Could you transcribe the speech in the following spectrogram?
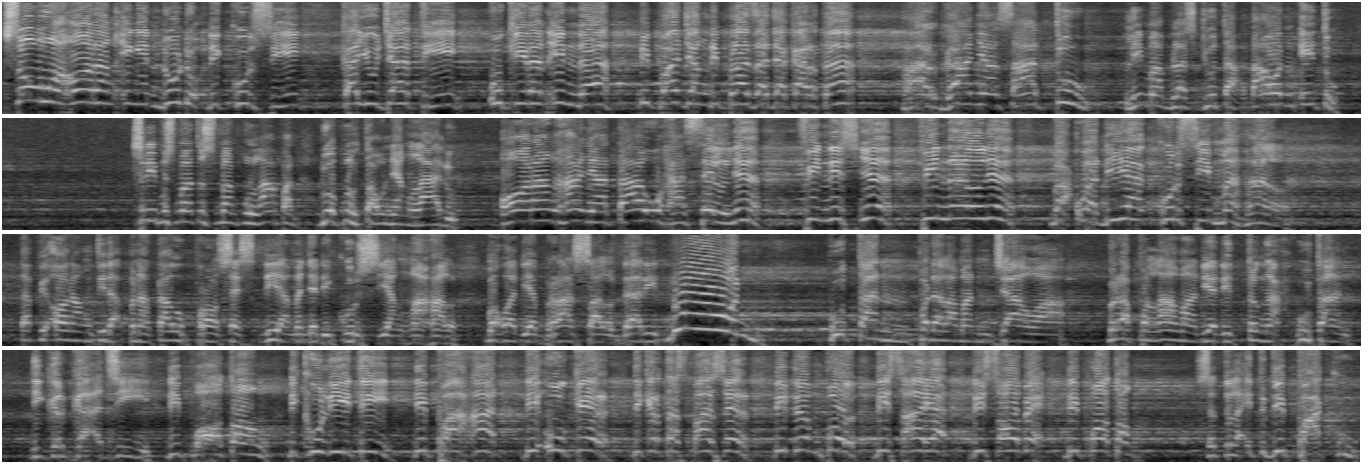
Semua orang ingin duduk di kursi kayu jati, ukiran indah, dipajang di Plaza Jakarta, harganya satu 15 juta tahun itu. 1998, 20 tahun yang lalu. Orang hanya tahu hasilnya, finishnya, finalnya, bahwa dia kursi mahal. Tapi orang tidak pernah tahu proses dia menjadi kursi yang mahal. Bahwa dia berasal dari nun hutan pedalaman Jawa. Berapa lama dia di tengah hutan digergaji, dipotong, dikuliti, dipahat, diukir, di kertas pasir, didempul, disayat, disobek, dipotong. Setelah itu dipaku,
